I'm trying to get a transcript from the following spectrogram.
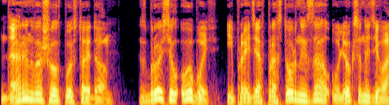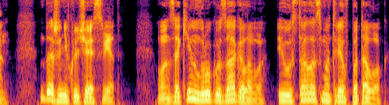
Даррен вошел в пустой дом, сбросил обувь и, пройдя в просторный зал, улегся на диван, даже не включая свет. Он закинул руку за голову и устало смотрел в потолок.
